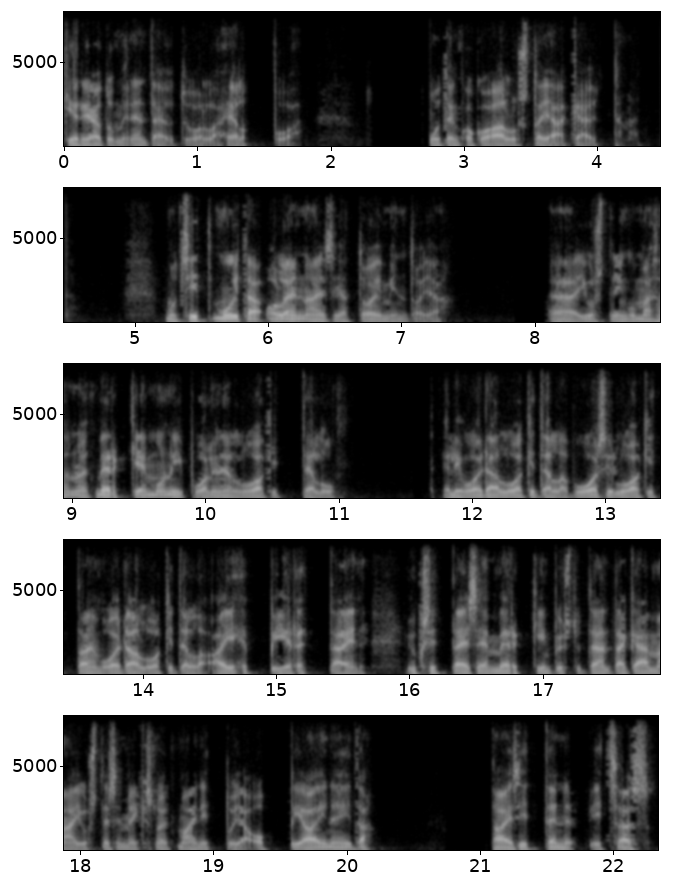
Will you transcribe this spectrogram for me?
kirjautuminen täytyy olla helppoa. Muuten koko alusta jää käyttämättä. Mutta sitten muita olennaisia toimintoja, just niin kuin mä sanoin, että merkkien monipuolinen luokittelu, eli voidaan luokitella vuosiluokittain, voidaan luokitella aihepiirettäin, yksittäiseen merkkiin pystytään täkäämään just esimerkiksi noita mainittuja oppiaineita, tai sitten itse asiassa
